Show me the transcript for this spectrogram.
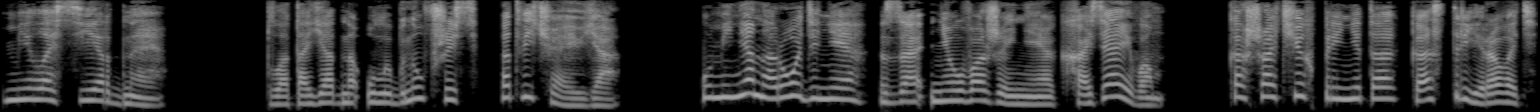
милосердная». Платоядно улыбнувшись, отвечаю я. «У меня на родине за неуважение к хозяевам кошачьих принято кастрировать.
